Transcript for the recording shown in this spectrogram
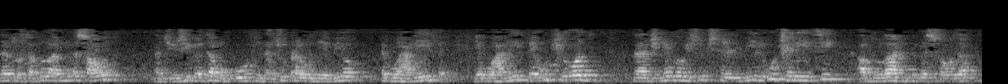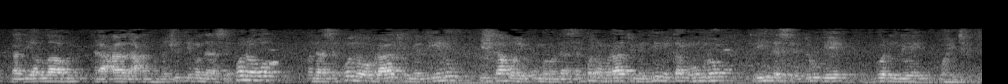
Zato što Abdullah ibn Mas'ud, znači živio tamo u Kufi, znači upravo gdje je bio Ebu Hanife. Ebu Hanife uči od znači njegovi su učitelji bili učenici Abdullah ibn Mas'uda radijallahu ta'ala anhu. Međutim, onda se ponovo, onda se ponovo vratio u Medinu i tamo je umro. Onda se ponovo vratio u Medinu i tamo umro 32. godine u Hidžeti.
